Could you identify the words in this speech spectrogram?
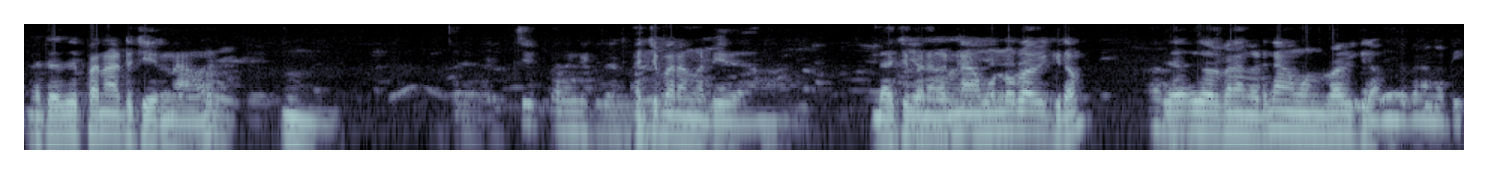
மற்றது பெனாட்டு செய்கிறோம் நாங்கள். ம். அச்சு பெனங்கட்டி இது. இந்த அச்சு பெனங்கட்டி நாங்கள் முந்நூறுரூவா விற்கிறோம் இது ஒரு பெனங்கட்டி நாங்கள் முந்நூறுரூவா விற்கிறோம் இந்த பெனங்கட்டி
